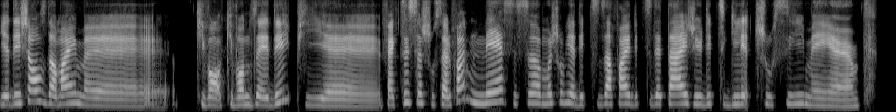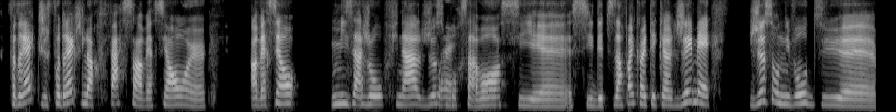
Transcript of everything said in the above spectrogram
il y a des choses de même euh, qui, vont, qui vont nous aider. Puis, euh, fait que, tu sais, ça, je trouve ça le fun. Mais c'est ça, moi, je trouve qu'il y a des petites affaires, des petits détails. J'ai eu des petits glitches aussi, mais euh, faudrait, que, je- faudrait que je le refasse en version, euh, en version mise à jour finale, juste Ouais. pour savoir si, euh, si des petites affaires qui ont été corrigées. Mais juste au niveau du, euh,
